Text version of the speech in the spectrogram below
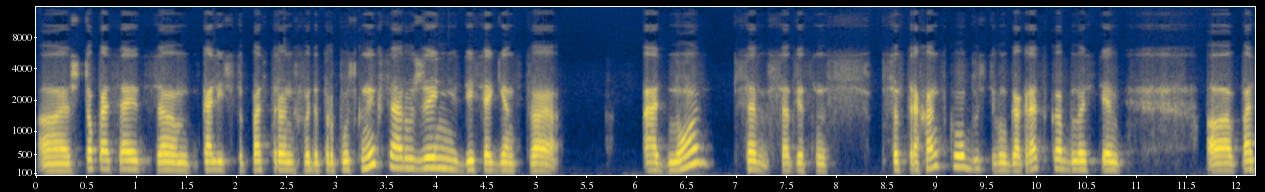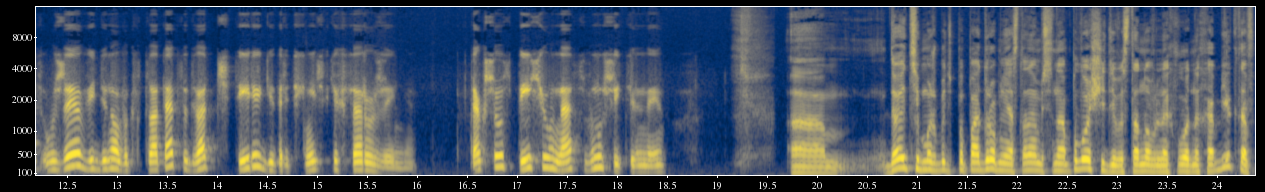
А, что касается количества построенных водопропускных сооружений, здесь агентство одно, соответственно, с Астраханской области, Волгоградской области, а, уже введено в эксплуатацию 24 гидротехнических сооружения. Так что успехи у нас внушительные. Давайте, может быть, поподробнее остановимся на площади восстановленных водных объектов.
